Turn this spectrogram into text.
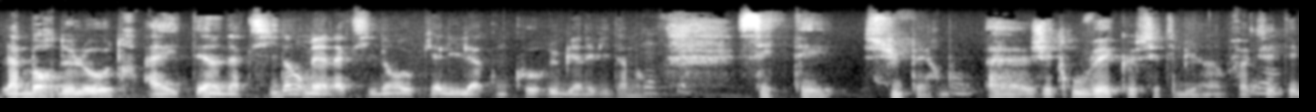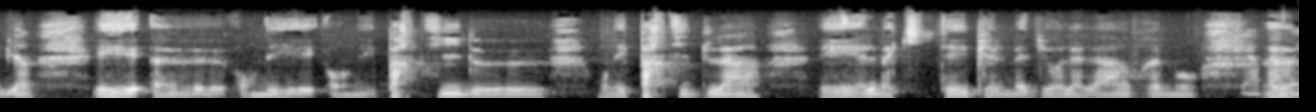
la mort de l'autre a été un accident, mais un accident auquel il a concouru, bien évidemment. C'était superbe. Euh, j'ai trouvé que c'était bien, enfin que c'était bien, et euh, on est on est parti de on est parti de là, et elle m'a quitté, puis elle m'a dit oh là là, vraiment, ah bah euh,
